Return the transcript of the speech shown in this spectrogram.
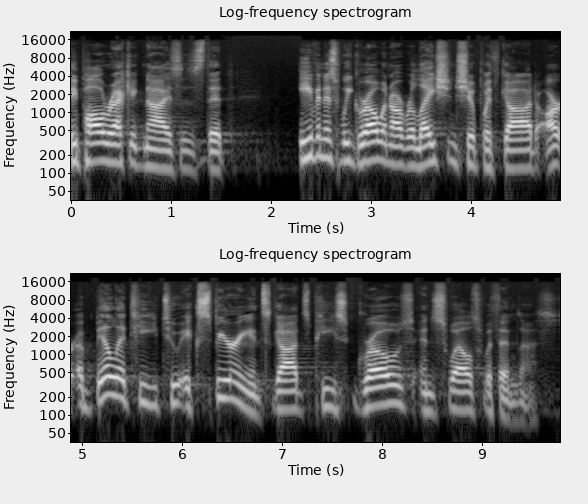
See, Paul recognizes that even as we grow in our relationship with God, our ability to experience God's peace grows and swells within us.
